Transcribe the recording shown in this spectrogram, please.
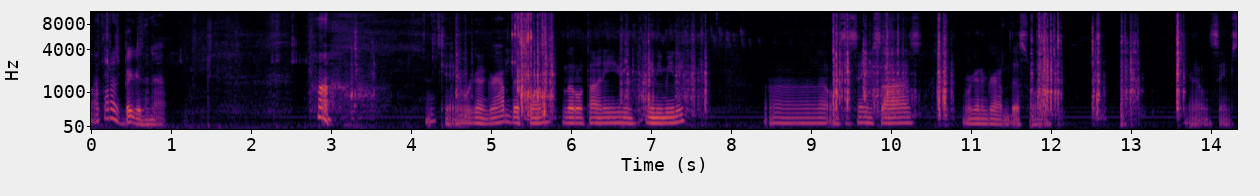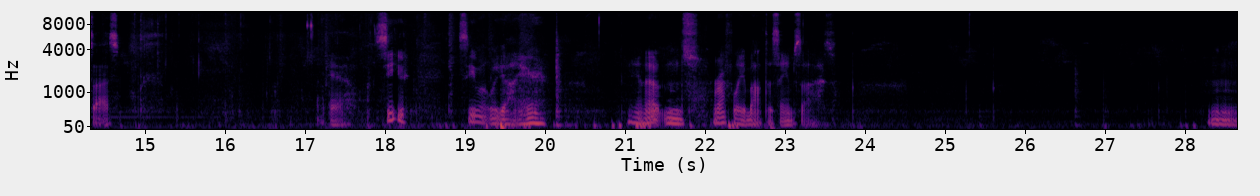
I thought it was bigger than that. Huh. Okay, we're gonna grab this one, little tiny eeny meeny. Uh, that one's the same size. We're gonna grab this one. Yeah, that one's the same size. Yeah, see see what we got here. Yeah, that one's roughly about the same size. Hmm.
